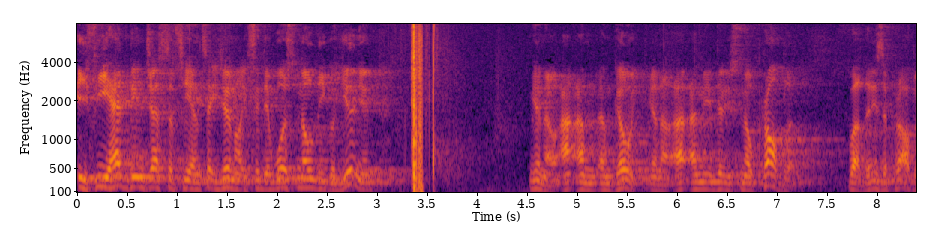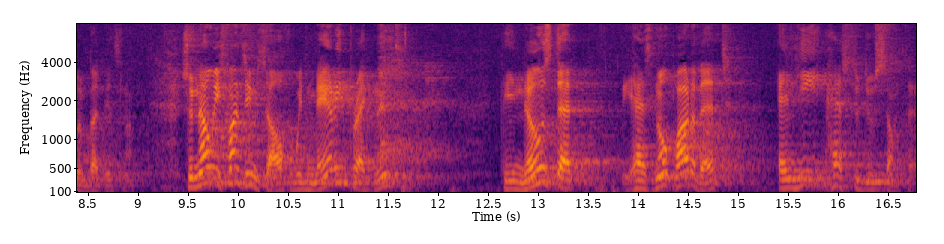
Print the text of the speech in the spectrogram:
if he had been just a fiancé, you know, if there was no legal union, you know, I, am going, you know, I, I mean, there is no problem. Well, there is a problem, but it's not. So now he finds himself with Mary pregnant. He knows that he has no part of it, and he has to do something.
